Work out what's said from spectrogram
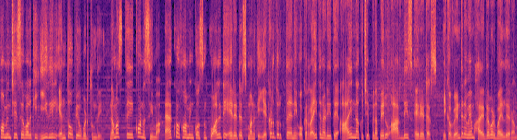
ఫార్మింగ్ చేసే వాళ్ళకి ఈ రీల్ ఎంతో ఉపయోగపడుతుంది. నమస్తే కోనసీమ. ఆక్వా ఫార్మింగ్ కోసం క్వాలిటీ ఎరేటర్స్ మనకి ఎక్కడ దొరుకుతాయని ఒక రైతుని అడిగితే ఆయన నాకు చెప్పిన పేరు ఆర్డీస్ ఎరేటర్స్ ఇక వెంటనే మేము హైదరాబాద్ బయలుదేరాం.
